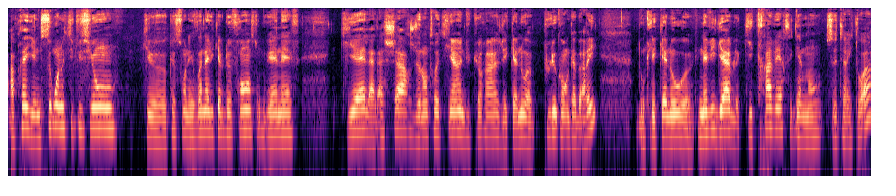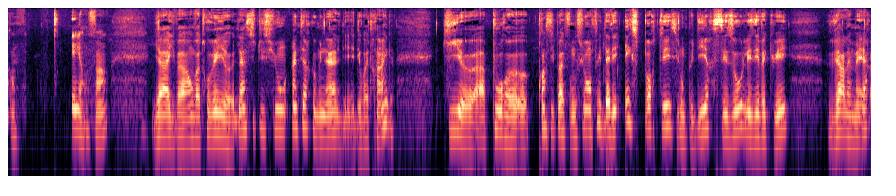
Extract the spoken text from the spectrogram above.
Après, il y a une seconde institution que, que sont les Voies navigables de France, donc VNF, qui elle a la charge de l'entretien du curage des canaux à plus grand gabarit, donc les canaux euh, navigables qui traversent également ce territoire. Et enfin, il, y a, il va, on va trouver euh, l'institution intercommunale des, des Watringues, qui euh, a pour principale fonction en fait d'aller exporter, si l'on peut dire, ces eaux, les évacuer vers la mer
